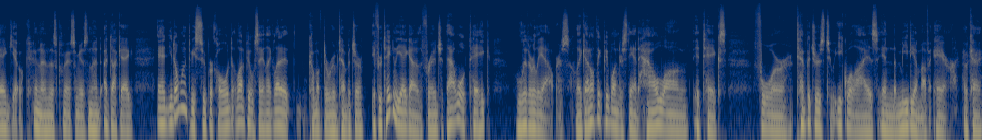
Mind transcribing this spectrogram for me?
egg yolk, and in this case, I'm using a, a duck egg. And you don't want it to be super cold. A lot of people say, like, let it come up to room temperature. If you're taking the egg out of the fridge, that will take literally hours. Like, I don't think people understand how long it takes for temperatures to equalize in the medium of air. Okay.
